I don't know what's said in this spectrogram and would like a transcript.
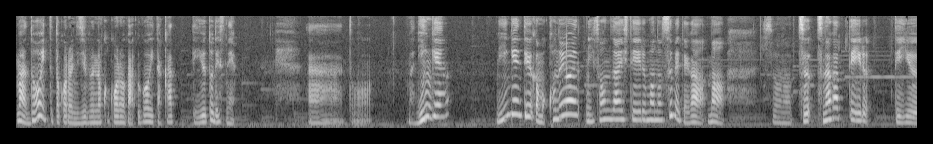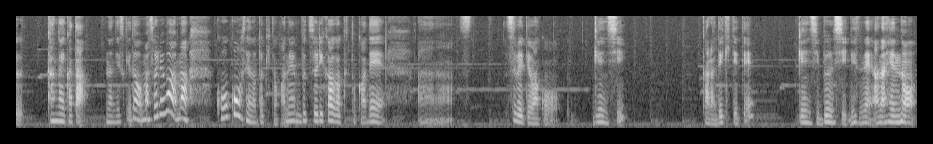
まあどういったところに自分の心が動いたかっていうとですねあと、まあ、人間人間っていうかもうこの世に存在しているもの全てがまあそのつつながっているっていう考え方なんですけど、まあ、それはまあ高校生の時とかね物理科学とかであの全てはこう原子からできてて原子分子ですね。あの辺の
